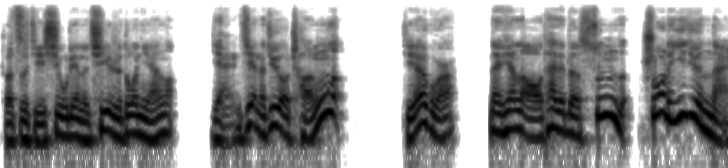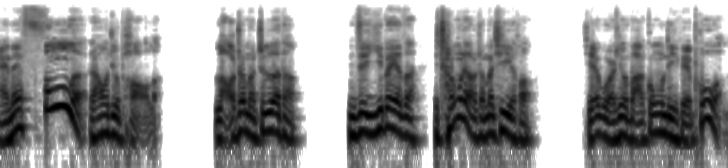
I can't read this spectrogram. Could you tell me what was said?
说自己修炼了七十多年了，眼见着就要成了。结果那天老太太的孙子说了一句：“奶奶疯了”，然后就跑了。老这么折腾，你这一辈子也成不了什么气候。结果就把功力给破了，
